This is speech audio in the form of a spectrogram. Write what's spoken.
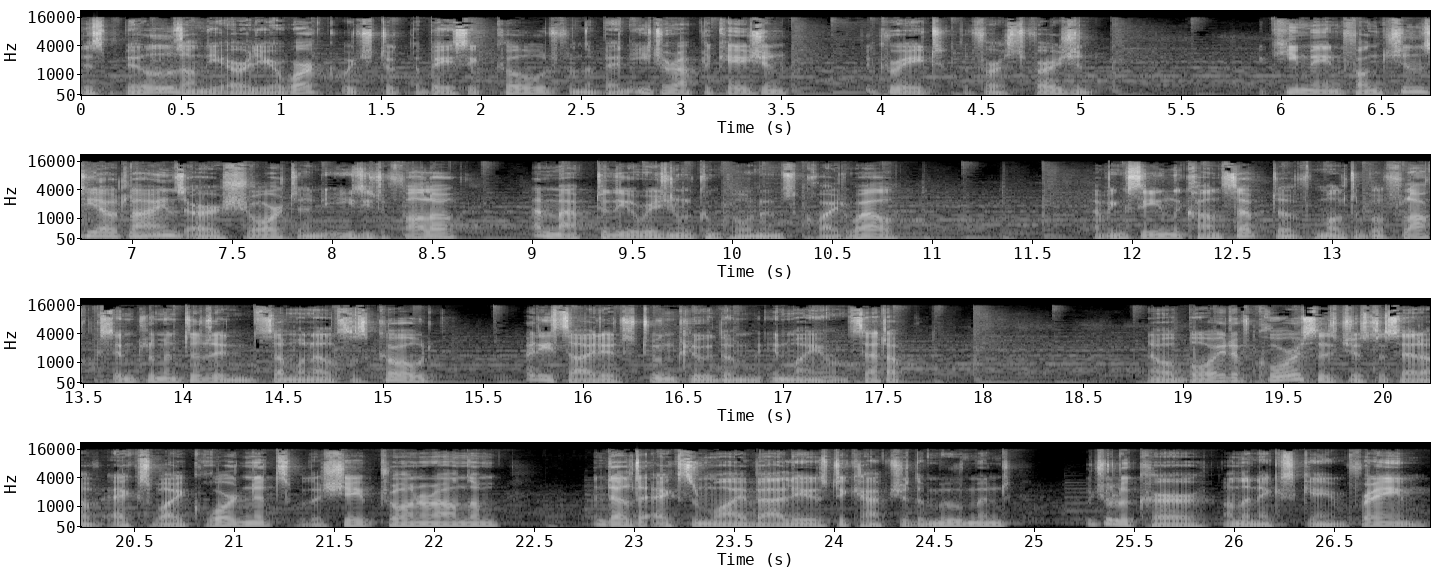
This builds on the earlier work which took the basic code from the Ben Eater application to create the first version. The key main functions he outlines are short and easy to follow and map to the original components quite well. Having seen the concept of multiple flocks implemented in someone else's code, I decided to include them in my own setup. Now a Boid of course is just a set of xy coordinates with a shape drawn around them, and delta x and y values to capture the movement which will occur on the next game frame.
